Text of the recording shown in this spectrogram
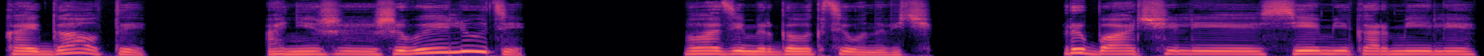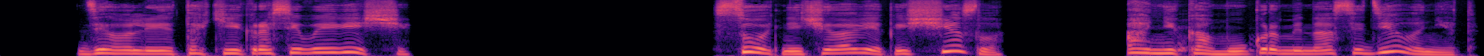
кайгалты, они же живые люди, Владимир Галактионович. Рыбачили, семьи кормили, делали такие красивые вещи. Сотня человек исчезла, а никому, кроме нас, и дела нет.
